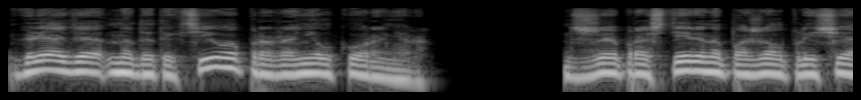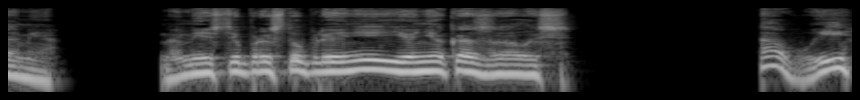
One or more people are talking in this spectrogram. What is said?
Глядя на детектива, проронил коронер. Джеб растерянно пожал плечами. «На месте преступления ее не оказалось». «А вы?»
